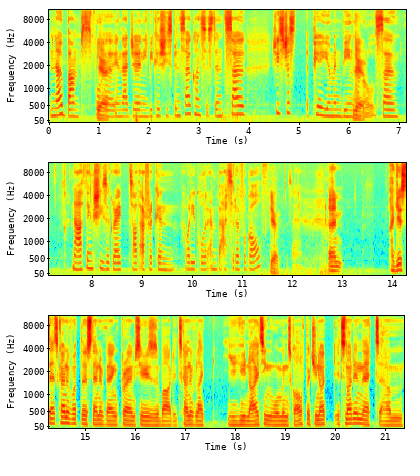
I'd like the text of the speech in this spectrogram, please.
no bumps for her in that journey because she's been so consistent. So she's just a pure human being overall. So now I think she's a great South African, what do you call it, ambassador for golf. Yeah. So. And I guess that's kind of what the Standard Bank Pro Am series is about. It's kind of like you uniting women's golf, but you're not. It's not in that um,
